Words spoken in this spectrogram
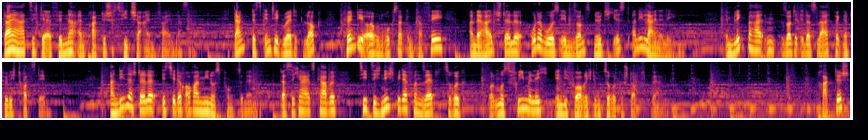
Daher hat sich der Erfinder ein praktisches Feature einfallen lassen. Dank des Integrated Lock könnt ihr euren Rucksack im Café, an der Haltestelle oder wo es eben sonst nötig ist, an die Leine legen. Im Blick behalten solltet ihr das Livepack natürlich trotzdem. An dieser Stelle ist jedoch auch ein Minuspunkt zu nennen. Das Sicherheitskabel zieht sich nicht wieder von selbst zurück und muss friemelig in die Vorrichtung zurückgestopft werden. Praktisch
